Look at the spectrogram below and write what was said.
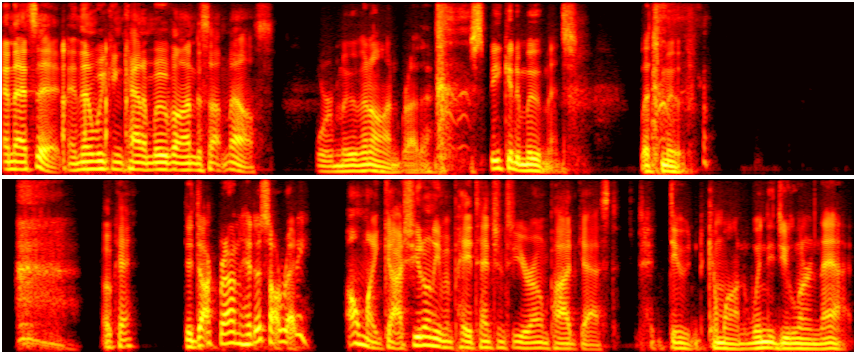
and that's it. And then we can kind of move on to something else. we're moving on, brother. Speaking of movements, let's move. Okay. Did Doc Brown hit us already? Oh my gosh, you don't even pay attention to your own podcast. Dude, come on. When did you learn that?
